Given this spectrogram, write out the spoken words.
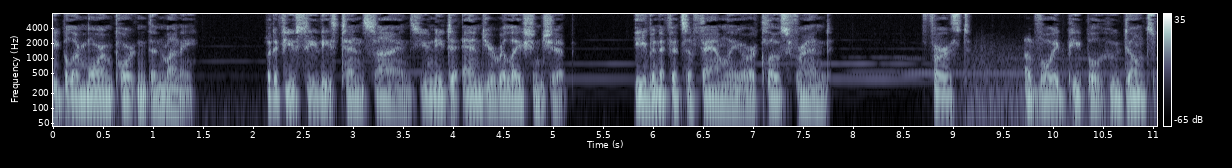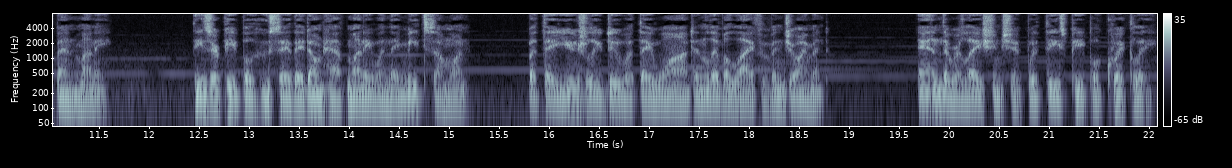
People are more important than money. But if you see these 10 signs, you need to end your relationship, even if it's a family or a close friend. First, avoid people who don't spend money. These are people who say they don't have money when they meet someone, but they usually do what they want and live a life of enjoyment. End the relationship with these people quickly.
